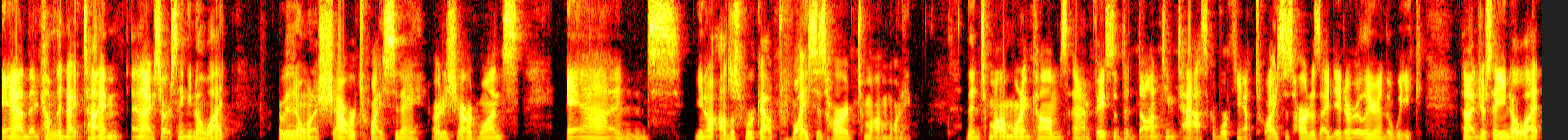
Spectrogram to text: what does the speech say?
And then come the nighttime, and I start saying, you know what? I really don't want to shower twice today. I already showered once and you know i'll just work out twice as hard tomorrow morning then tomorrow morning comes and i'm faced with the daunting task of working out twice as hard as i did earlier in the week and i just say you know what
